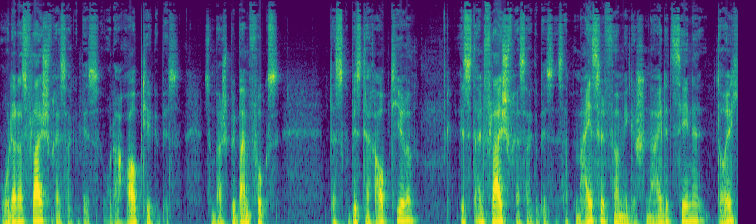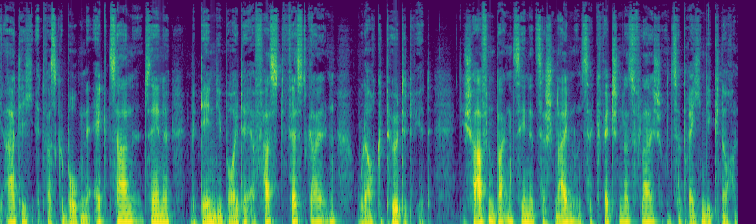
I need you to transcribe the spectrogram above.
Oder das Fleischfressergebiss oder Raubtiergebiss, zum Beispiel beim Fuchs. Das Gebiss der Raubtiere ist ein Fleischfressergebiss. Es hat meißelförmige Schneidezähne, dolchartig etwas gebogene Eckzahnzähne, mit denen die Beute erfasst, festgehalten oder auch getötet wird. Die scharfen Backenzähne zerschneiden und zerquetschen das Fleisch und zerbrechen die Knochen.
